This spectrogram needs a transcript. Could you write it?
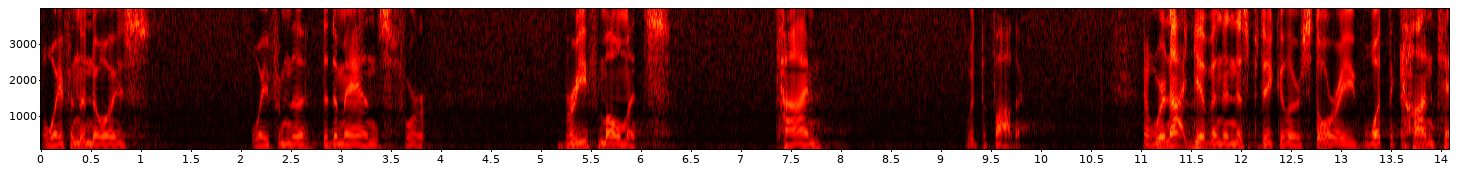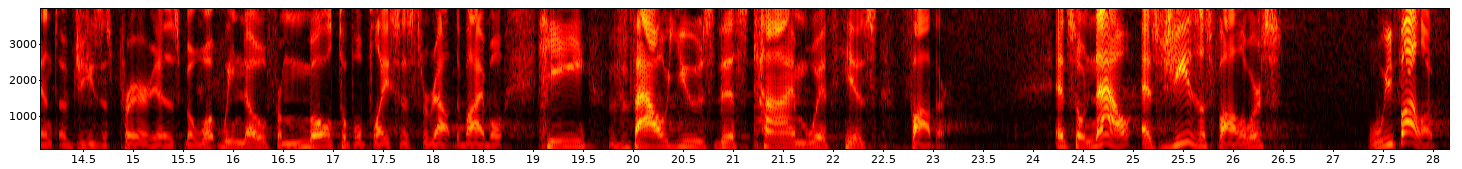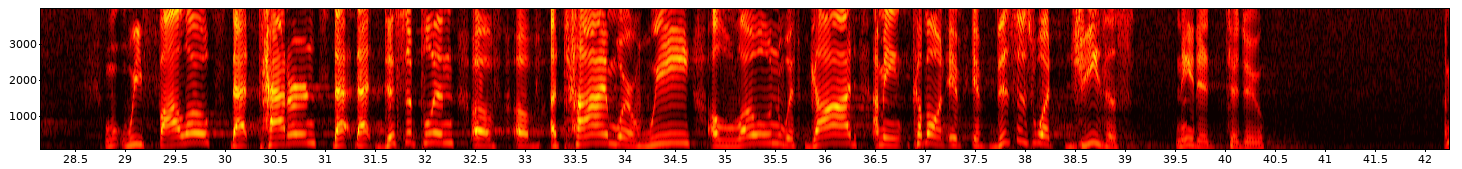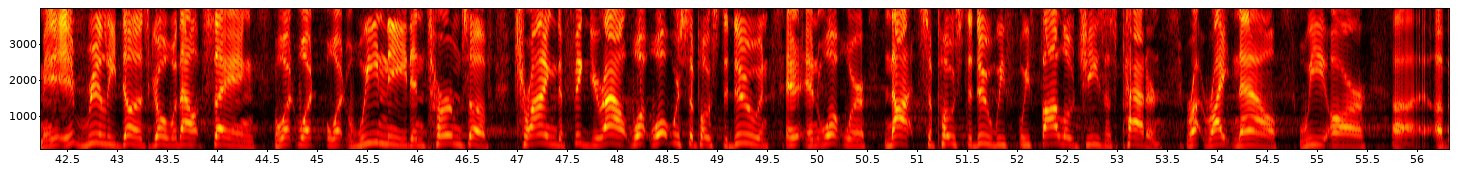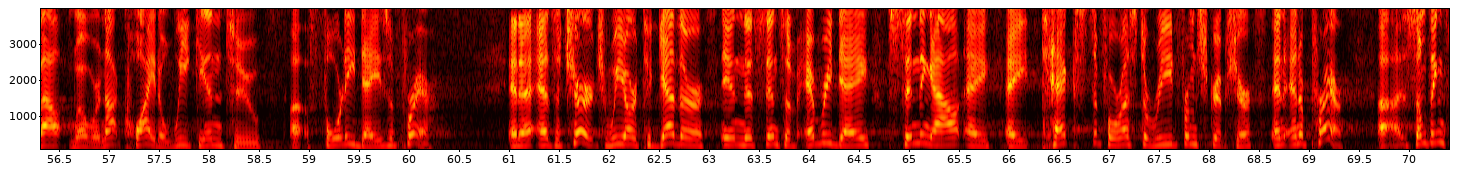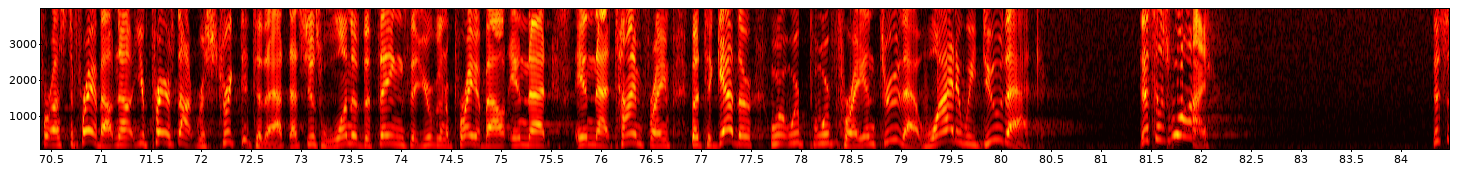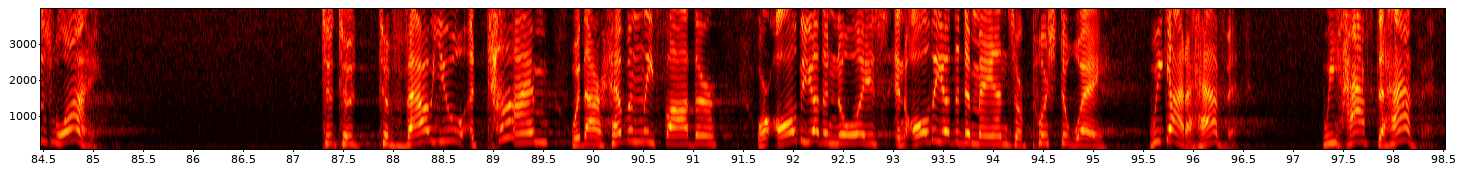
Away from the noise, away from the, the demands for brief moments, time with the Father. Now, we're not given in this particular story what the content of Jesus' prayer is, but what we know from multiple places throughout the Bible, he values this time with his Father. And so now, as Jesus followers, we follow. We follow that pattern, that, that discipline of, of a time where we alone with God. I mean, come on, if, if this is what Jesus needed to do, I mean, it really does go without saying what, what, what we need in terms of trying to figure out what, what we're supposed to do and, and, and what we're not supposed to do. We, we follow Jesus' pattern. Right, right now, we are uh, about, well, we're not quite a week into uh, 40 days of prayer. And as a church, we are together in this sense of every day sending out a, a text for us to read from Scripture and, and a prayer uh, something for us to pray about. Now, your prayer is not restricted to that. That's just one of the things that you're going to pray about in that, in that time frame. But together, we're, we're, we're praying through that. Why do we do that? This is why. This is why. To, to, to value a time with our Heavenly Father where all the other noise and all the other demands are pushed away, we got to have it. We have to have it.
